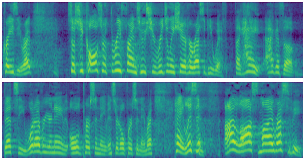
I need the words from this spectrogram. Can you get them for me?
crazy, right? So she calls her three friends who she originally shared her recipe with. Like, hey, Agatha, Betsy, whatever your name, old person name, insert old person name, right? Hey, listen, I lost my recipe.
